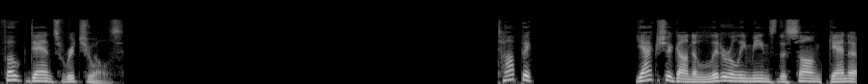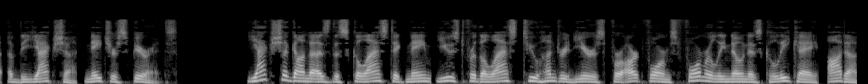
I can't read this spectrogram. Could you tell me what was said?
Folk dance rituals Topic Yakshagana literally means the song Gana of the yaksha, nature spirits. Yakshagana is the scholastic name used for the last 200 years for art forms formerly known as Kalike, Ada,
